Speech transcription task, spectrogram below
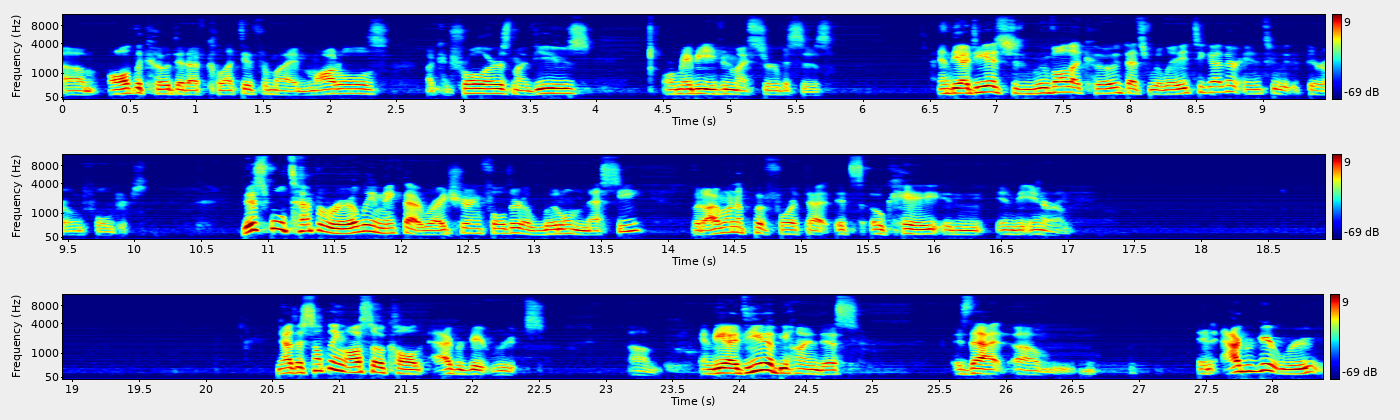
um, all the code that I've collected for my models, my controllers, my views, or maybe even my services. And the idea is to move all that code that's related together into their own folders. This will temporarily make that ride sharing folder a little messy, but I want to put forth that it's okay in, in the interim. Now there's something also called aggregate roots. Um, and the idea behind this is that um, an aggregate root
